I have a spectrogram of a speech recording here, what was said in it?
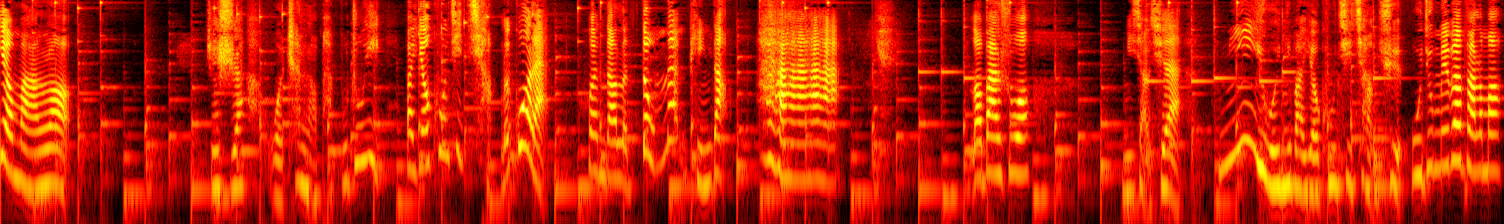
演完了。这时我趁老爸不注意，把遥控器抢了过来。换到了动漫频道，哈哈哈哈哈！老爸说：“米小圈，你以为你把遥控器抢去，我就没办法了吗？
